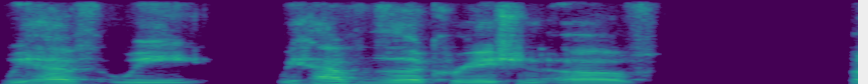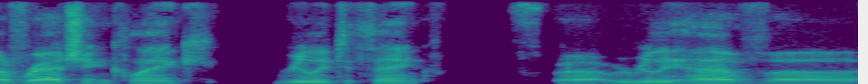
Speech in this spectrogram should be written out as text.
we have we we have the creation of of Ratchet and Clank really to thank uh we really have uh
